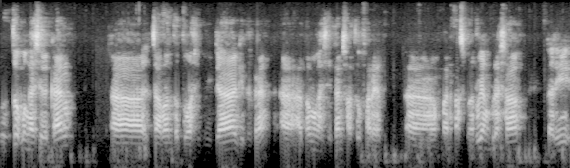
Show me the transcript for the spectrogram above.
untuk menghasilkan uh, calon tetua hibrida gitu kan uh, atau menghasilkan suatu variet uh, varietas baru yang berasal dari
